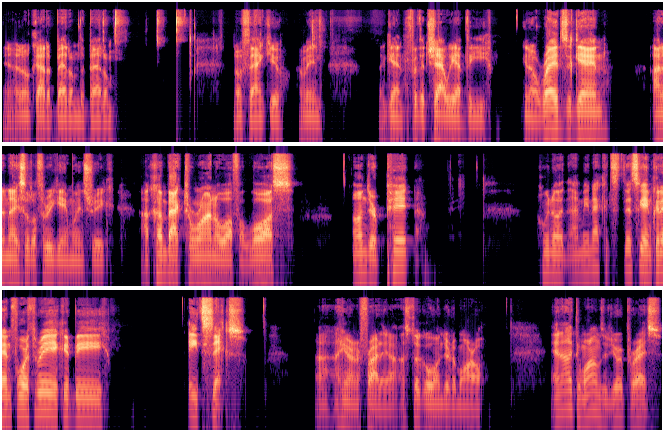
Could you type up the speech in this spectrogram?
You know, I don't got to bet them to bet them. no, thank you. I mean, again, for the chat, we have the you know Reds again on a nice little three game win streak. I'll come back Toronto off a loss under Pitt. Who knows? I mean, that could this game could end four three. It could be eight six uh, here on a Friday. I'll still go under tomorrow. And I like the Marlins with Eury Perez.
